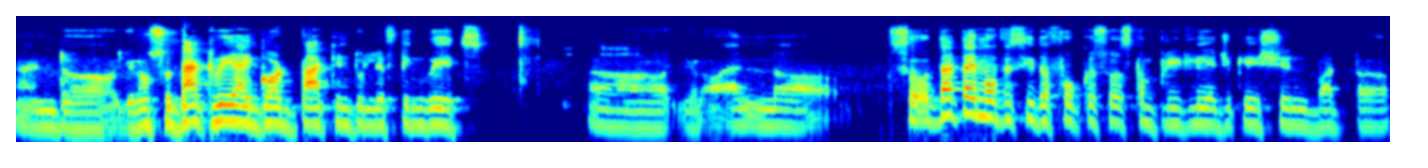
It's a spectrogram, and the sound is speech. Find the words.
and uh, you know, so that way I got back into lifting weights uh, you know, and uh, so that time obviously the focus was completely education, but uh,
